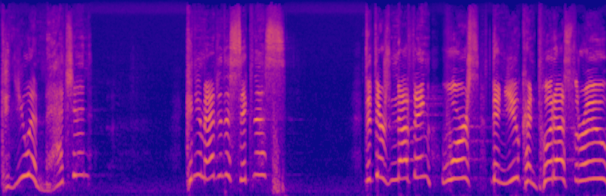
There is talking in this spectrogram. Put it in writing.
Can you imagine? Can you imagine the sickness? That there's nothing worse than you can put us through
